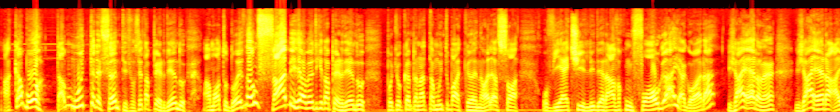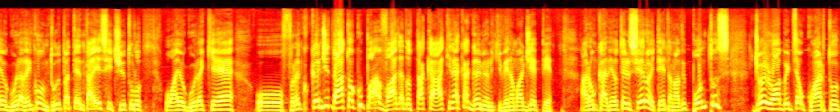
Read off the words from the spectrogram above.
Acabou. Tá muito interessante. Se você tá perdendo a Moto 2, não sabe realmente o que tá perdendo, porque o campeonato tá muito bacana. Olha só, o Vietti liderava com folga e agora já era, né? Já era. A Ayogura vem com tudo para tentar esse título. O Ayogura que é o franco candidato a ocupar a vaga do Takaaki Nakagami ano que vem na MotoGP. Aron Kane é o terceiro, 89 pontos. Joy Roberts é o quarto,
